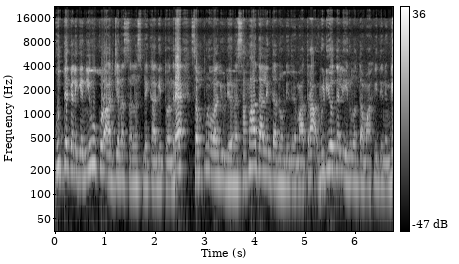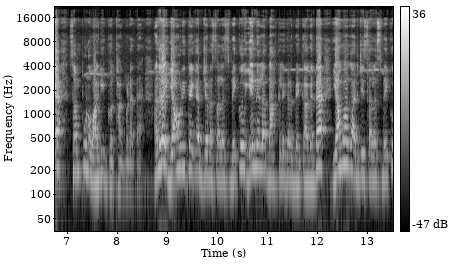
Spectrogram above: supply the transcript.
ಹುದ್ದೆಗಳಿಗೆ ನೀವು ಕೂಡ ಅರ್ಜಿಯನ್ನ ಸಲ್ಲಿಸಬೇಕಾಗಿತ್ತು ಅಂದ್ರೆ ಸಂಪೂರ್ಣವಾಗಿ ವಿಡಿಯೋನ ಸಮಾಧಾನದಿಂದ ನೋಡಿದ್ರೆ ಮಾತ್ರ ವಿಡಿಯೋದಲ್ಲಿ ಇರುವಂತಹ ಮಾಹಿತಿ ನಿಮಗೆ ಸಂಪೂರ್ಣವಾಗಿ ಗೊತ್ತಾಗ್ಬಿಡತ್ತೆ. ಅಂದ್ರೆ ಯಾವ ರೀತಿಯಾಗಿ ಅರ್ಜಿಯನ್ನು ಸಲ್ಲಿಸಬೇಕು, ಏನೆಲ್ಲ ದಾಖಲೆಗಳು ಬೇಕಾಗುತ್ತೆ, ಯಾವಾಗ ಅರ್ಜಿ ಸಲ್ಲಿಸಬೇಕು,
